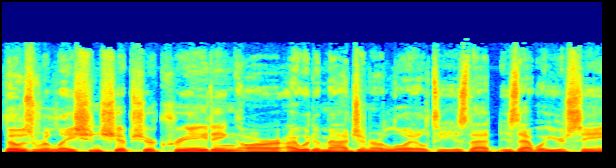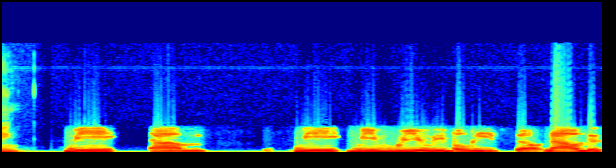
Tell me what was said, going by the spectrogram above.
those relationships you're creating are, I would imagine, are loyalty. Is that is that what you're seeing? We um, we we really believe so. Now the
